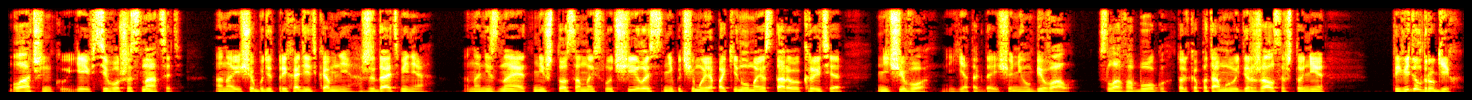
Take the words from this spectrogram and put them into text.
младшенькую, ей всего шестнадцать. Она еще будет приходить ко мне, ожидать меня. Она не знает ни что со мной случилось, ни почему я покинул мое старое укрытие. Ничего, я тогда еще не убивал. Слава богу, только потому и держался, что не... Ты видел других?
